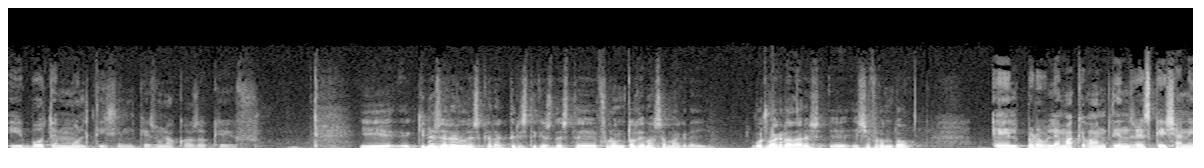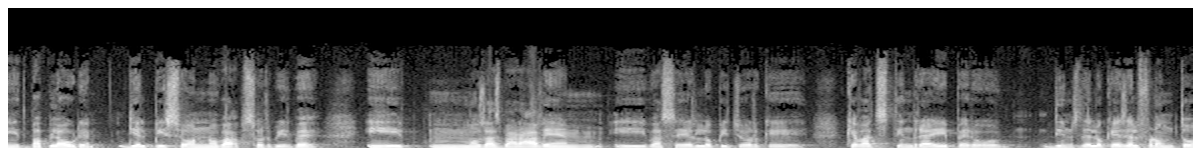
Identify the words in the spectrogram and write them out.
I voten moltíssim, que és una cosa que... I eh, quines eren les característiques d'este frontó de Massamagrell? Vos va agradar aquest frontó? El problema que vam tindre és que eixa nit va ploure i el piso no va absorbir bé i mm, mos esbaràvem i va ser el pitjor que, que vaig tindre ahir, però dins de lo que és el frontó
